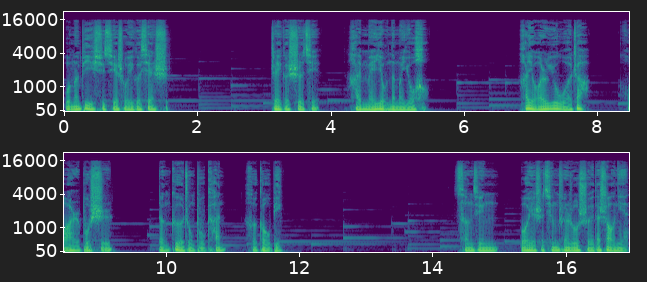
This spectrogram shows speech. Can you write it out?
我们必须接受一个现实：这个世界还没有那么友好。还有尔虞我诈、华而不实等各种不堪和诟病。曾经，我也是清纯如水的少年，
